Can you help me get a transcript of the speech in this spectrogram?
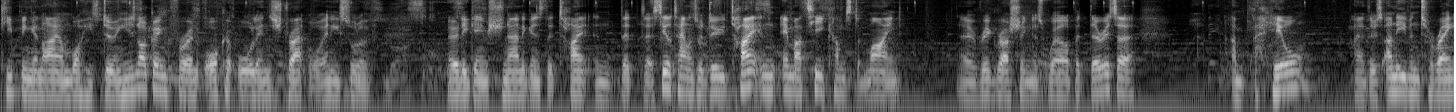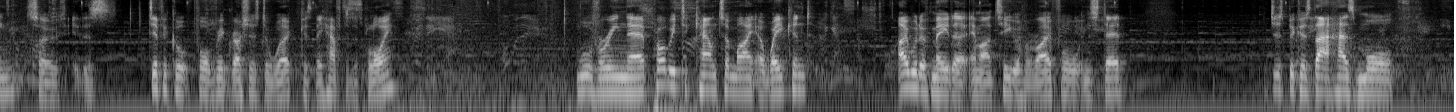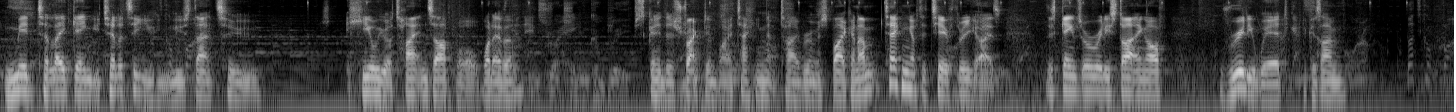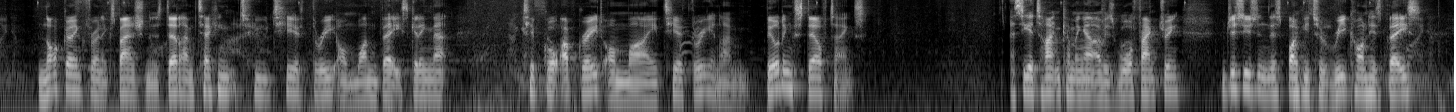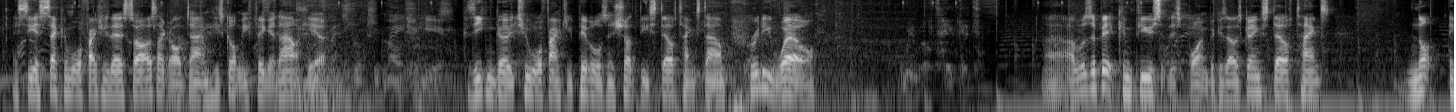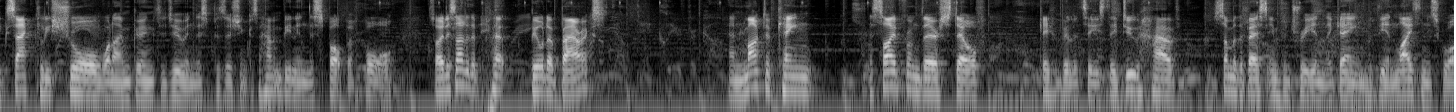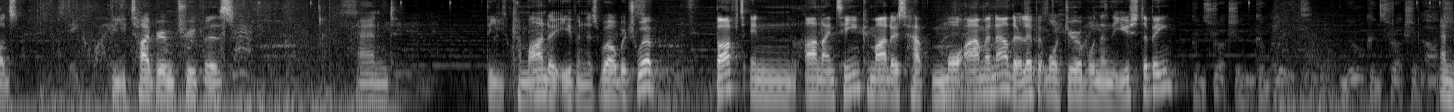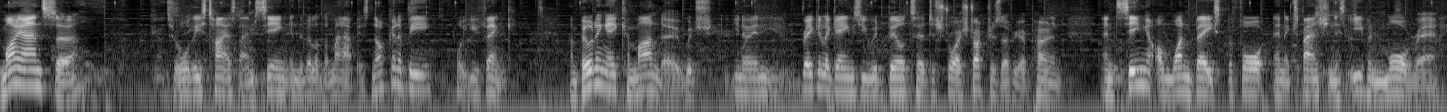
Keeping an eye on what he's doing. He's not going for an Orca all-in strat or any sort of early game shenanigans that Titan that uh, Steel Talons would do. Titan MRT comes to mind uh, rig rushing as well. But there is a, a, a hill, uh, there's uneven terrain, so it is difficult for rig rushers to work because they have to deploy. Wolverine there, probably to counter my Awakened. I would have made a MRT with a rifle instead, just because that has more mid to late game utility. You can use that to heal your titans up or whatever. Just going to distract him by attacking that Rumor Spike. And I'm taking up to tier 3 guys. This game's already starting off really weird because I'm not going for an expansion. Instead, I'm taking to tier 3 on one base, getting that typical upgrade on my tier 3, and I'm building stealth tanks. I see a Titan coming out of his war factory. I'm just using this buggy to recon his base. I see a second war factory there, so I was like, oh damn, he's got me figured out here. Because he can go two war factory Pitbulls and shut these stealth tanks down pretty well. Uh, I was a bit confused at this point because I was going stealth tanks, not exactly sure what I'm going to do in this position because I haven't been in this spot before. So I decided to build a barracks and Marked of Kane, aside from their stealth capabilities, they do have some of the best infantry in the game with the Enlightened squads, the Tiberium troopers, and the Commando even as well, which were buffed in R19. Commandos have more armor now. They're a little bit more durable than they used to be. And my answer to all these titans that I'm seeing in the middle of the map is not going to be what you think. I'm building a commando, which, you know, in regular games you would build to destroy structures of your opponent. And seeing it on one base before an expansion is even more rare.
